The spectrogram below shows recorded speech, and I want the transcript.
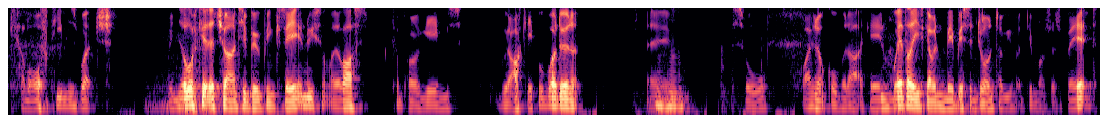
kill off teams. Which, when you look at the chances we've been creating recently, the last couple of games, we are capable of doing it. Um, Mhm. So why not go with that again? Whether he's given maybe St John's a wee bit too much respect,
